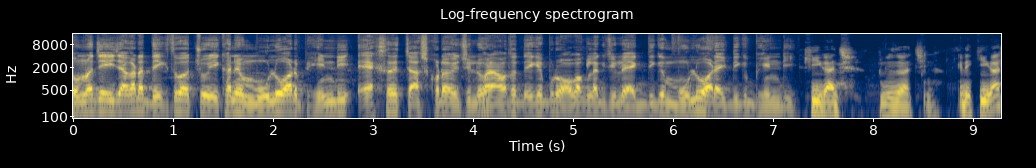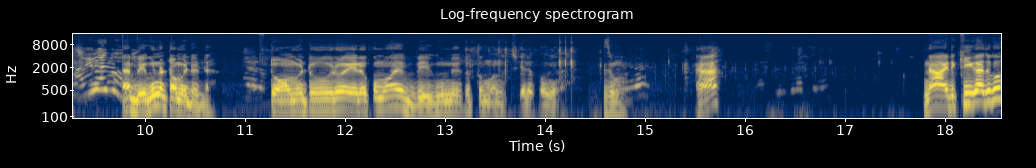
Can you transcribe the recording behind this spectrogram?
তোমরা যে এই জায়গাটা দেখতে পাচ্ছ এখানে মূলো আর ভেন্ডি একসাথে চাষ করা হয়েছিল। মানে আমার তো দেখে পুরো অবাক লাগছিল একদিকে মূলো আর একদিকে ভেন্ডি। কি গাছ? বুঝতে পারছি না। এটা কি গাছ? হ্যাঁ বেগুন আর টমেটো এটা। টমেটোরও এরকম হয় বেগুনেরও তো মনে হচ্ছে এরকমই হয়। হ্যাঁ? না এটা কি গাছ গো?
